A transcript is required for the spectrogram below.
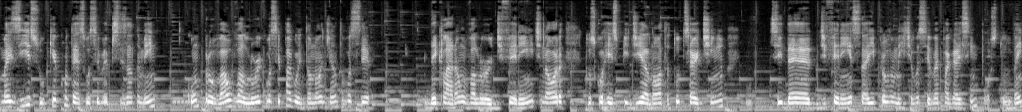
Mas isso, o que acontece? Você vai precisar também comprovar o valor que você pagou. Então não adianta você declarar um valor diferente na hora que os correios pedir a nota tudo certinho, se der diferença aí provavelmente você vai pagar esse imposto, tudo bem?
